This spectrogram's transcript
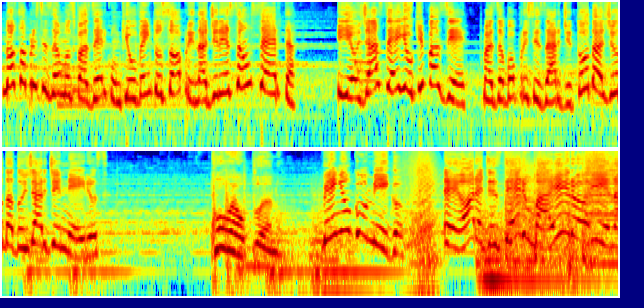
Nós só precisamos fazer com que o vento sopre na direção certa. E eu já sei o que fazer, mas eu vou precisar de toda a ajuda dos jardineiros. Qual é o plano? Venham comigo! É hora de ser uma heroína!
